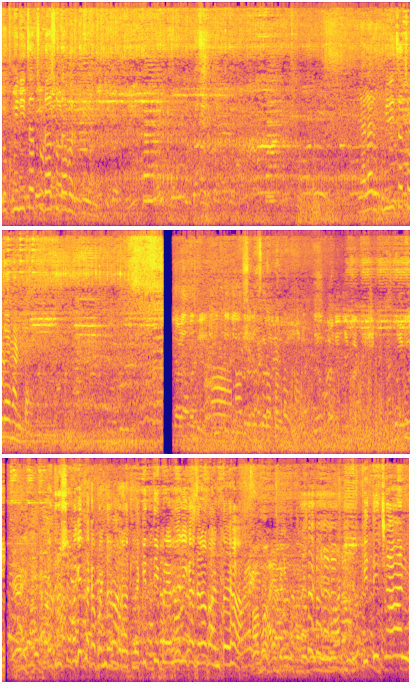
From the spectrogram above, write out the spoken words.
रुक्मिणीचा चुडा सुद्धा भरती याला रुक्मिणीचा चुडा म्हणतात. मावशीला पण हे दृश्य बघितलं का पंढरपुरातलं? किती प्रेमाने गजरा बांधतोय हा. किती छान.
